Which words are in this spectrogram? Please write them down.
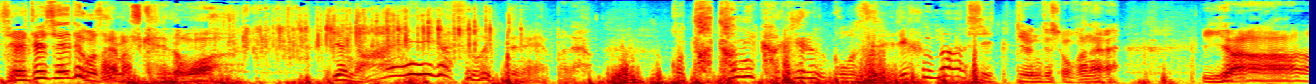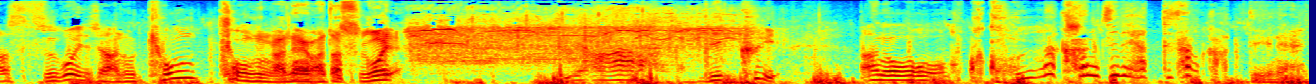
JJJ でございますけれども。いや何がすごいってねやっぱねこう畳みかけるこうセリフ回しっていうんでしょうかね。いやーすごいですよ。あのキョンキョンがねまたすごい。いやーびっくり。あのー、こんな感じでやってたのかっていうね。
